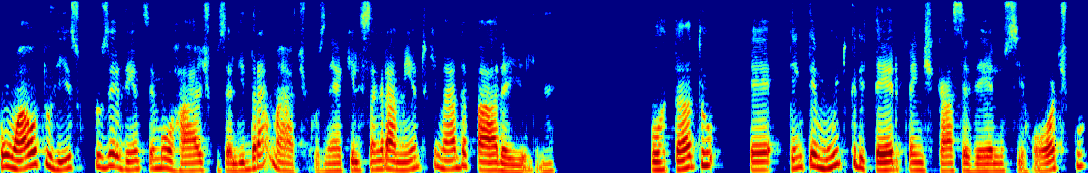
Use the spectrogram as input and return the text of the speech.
com alto risco para os eventos hemorrágicos ali dramáticos, né? Aquele sangramento que nada para ele, né? Portanto, é, tem que ter muito critério para indicar CVL no cirrótico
